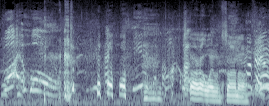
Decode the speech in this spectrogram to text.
butthole. I can see its butthole. All right, Waylon, sign off. Okay,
